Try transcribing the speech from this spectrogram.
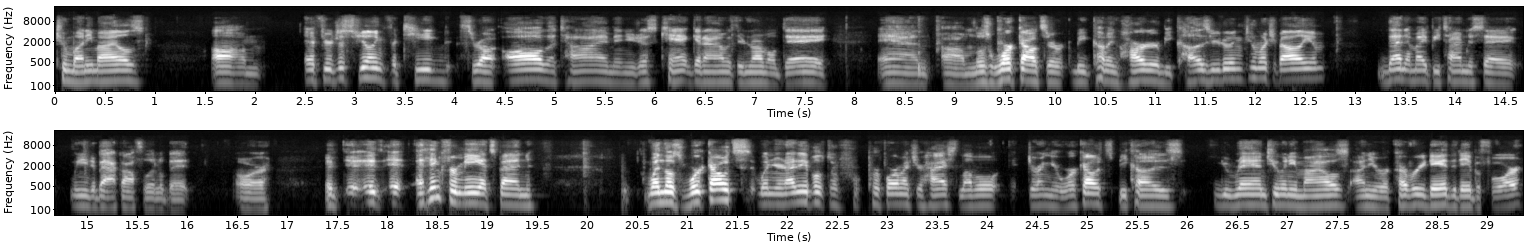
too many miles. Um, if you're just feeling fatigued throughout all the time and you just can't get on with your normal day, and um, those workouts are becoming harder because you're doing too much volume, then it might be time to say we need to back off a little bit. Or it, it, it I think for me, it's been when those workouts, when you're not able to perform at your highest level during your workouts because you ran too many miles on your recovery day the day before,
